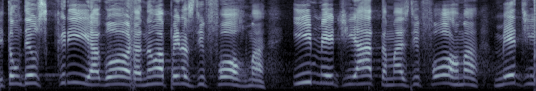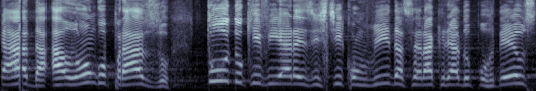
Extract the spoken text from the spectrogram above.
Então Deus cria agora, não apenas de forma imediata, mas de forma mediada, a longo prazo. Tudo que vier a existir com vida será criado por Deus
